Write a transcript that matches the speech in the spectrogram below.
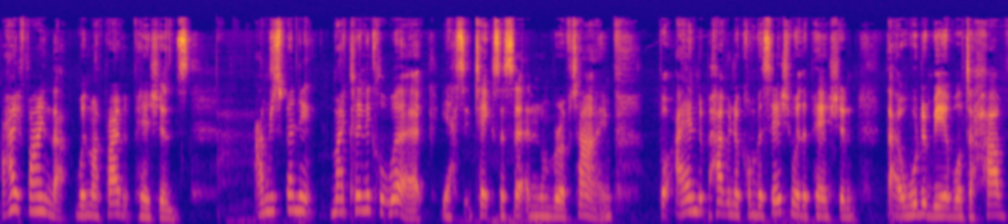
i find that with my private patients i'm just spending my clinical work yes it takes a certain number of time but i end up having a conversation with a patient that i wouldn't be able to have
